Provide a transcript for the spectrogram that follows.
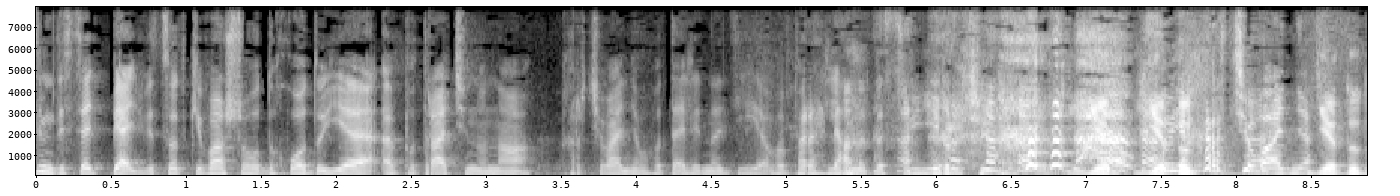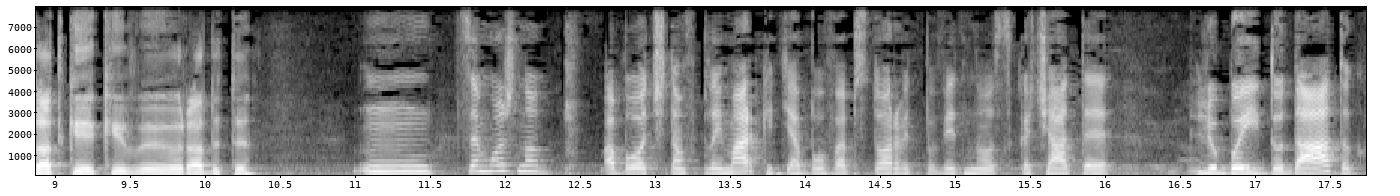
75% вашого доходу є е, потрачено на харчування в готелі Надія, ви переглянете свої, речі, є, є, своє до- харчування. є додатки, які ви радите? М, Це можна або чи там в Play Market, або в App Store, відповідно, скачати будь-який додаток,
